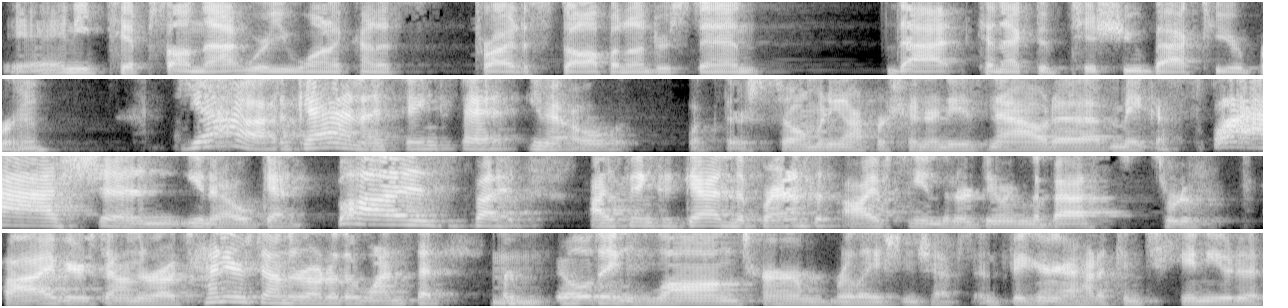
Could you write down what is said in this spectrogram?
any tips on that where you want to kind of try to stop and understand that connective tissue back to your brand? Yeah, again, I think that, you know, look, there's so many opportunities now to make a splash and, you know, get buzz. But I think, again, the brands that I've seen that are doing the best sort of five years down the road, 10 years down the road are the ones that mm. are building long term relationships and figuring out how to continue to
